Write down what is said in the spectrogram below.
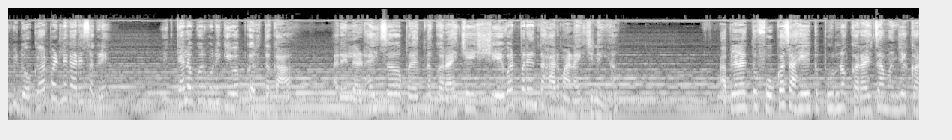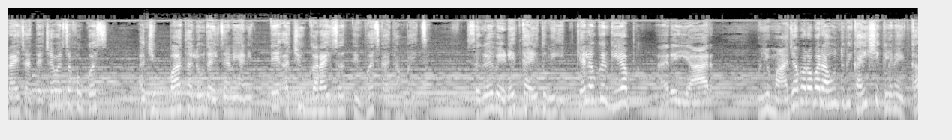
तुम्ही डोक्यावर पडले का रे सगळे? इतक्या लवकर कोणी गिवअप करतं का? अरे लढायचं प्रयत्न करायचे शेवटपर्यंत हार मानायची नाही हा? आपल्याला तो फोकस आहे तो पूर्ण करायचा म्हणजे करायचा. त्याच्यावरचा फोकस अजिबात हलवू द्यायचा नाही आणि ते अचीव करायचं तेव्हाच काय थांबायचं. सगळे वेडेत काय तुम्ही? इतक्या लवकर गिअप अरे यार म्हणजे माझ्या बरोबर राहून तुम्ही काही शिकले नाहीत का?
